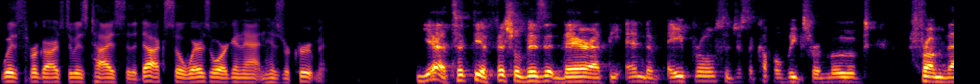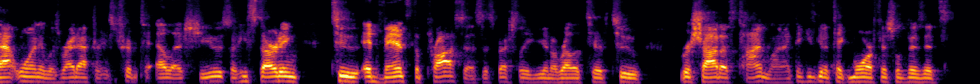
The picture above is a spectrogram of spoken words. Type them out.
with regards to his ties to the Ducks. So where's Oregon at in his recruitment? Yeah, took the official visit there at the end of April, so just a couple weeks removed from that one. It was right after his trip to LSU, so he's starting to advance the process, especially you know relative to Rashada's timeline. I think he's going to take more official visits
